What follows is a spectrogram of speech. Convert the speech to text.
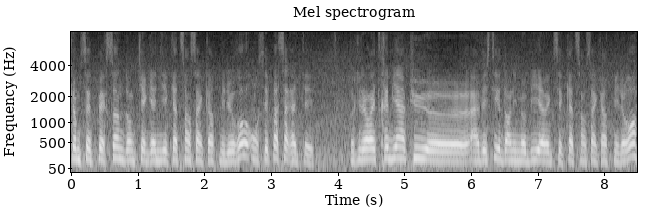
comme cette personne donc qui a gagné 450 000 euros, on ne sait pas s'arrêter. Donc il aurait très bien pu euh, investir dans l'immobilier avec ses 450 000 euros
